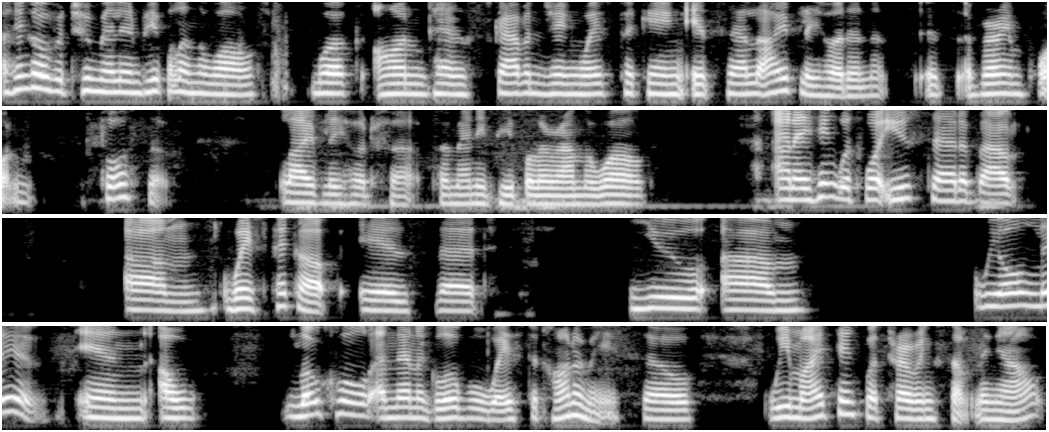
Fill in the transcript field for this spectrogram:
I think over 2 million people in the world work on kind of scavenging, waste picking. It's their livelihood and it's, it's a very important source of livelihood for, for many people around the world. And I think with what you said about um, waste pickup is that you, um, we all live in a local and then a global waste economy. So we might think we're throwing something out,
